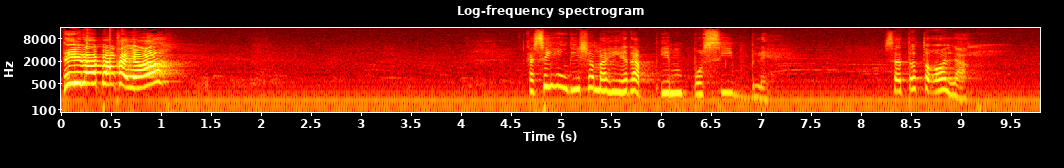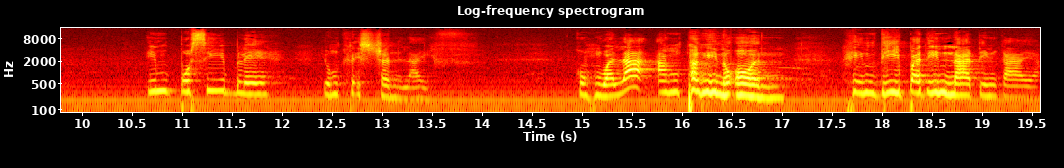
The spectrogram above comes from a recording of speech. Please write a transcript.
Nahirapan kayo? Kasi hindi siya mahirap, imposible. Sa totoo lang, imposible yung Christian life. Kung wala ang Panginoon, hindi pa din natin kaya.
